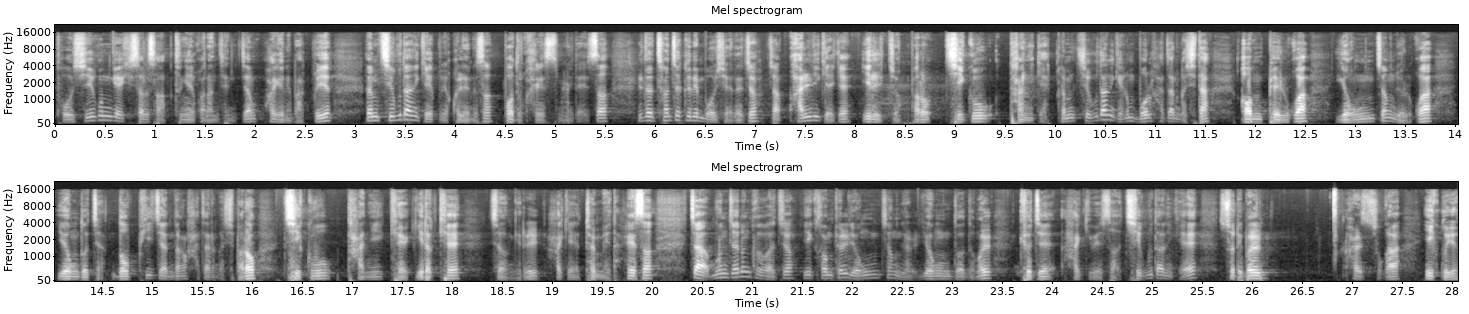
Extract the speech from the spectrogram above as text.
도시군계 시설 사업 등에 관한 쟁점 확인해 봤고요. 그럼 지구 단위 계획 관련해서 보도록 하겠습니다. 그래서 일단 전체 그림 보셔야 되죠. 자, 관리 계획의 1조 바로 지구 단위 계획. 그럼 지구 단위 계획은 뭘 하자는 것이다? 건폐율과 용적률과 용도 제한, 높이 등을 하자는 것이 바로 지구 단위 계획 이렇게 정의를 하게 됩니다. 그래서 자 문제는 그거죠. 이 건폐율, 용적률, 용도 등을 규제하기 위해서 지구 단위 계획 수립을 할 수가 있고요.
